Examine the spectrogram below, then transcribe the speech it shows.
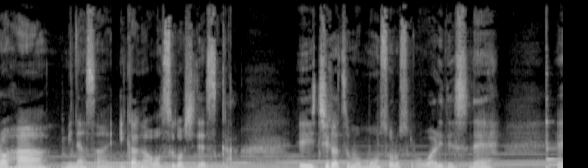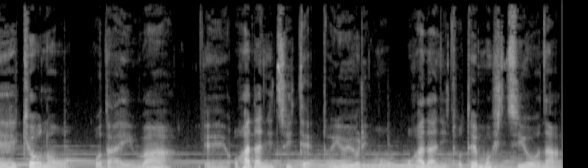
ロハ皆さんいかがお過ごしですか？1月ももうそろそろ終わりですね、えー、今日のお題は、えー、お肌についてというよりもお肌にとても必要な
